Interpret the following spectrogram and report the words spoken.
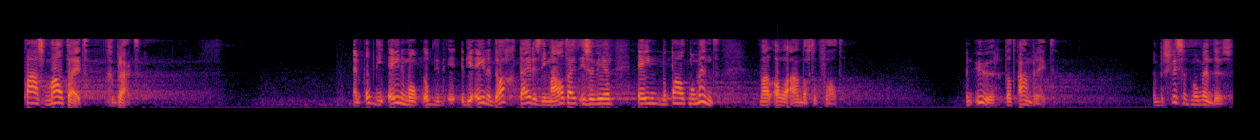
paasmaaltijd gebruikt. En op die ene, op die, die ene dag, tijdens die maaltijd, is er weer één bepaald moment waar alle aandacht op valt. Een uur dat aanbreekt. Een beslissend moment dus.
